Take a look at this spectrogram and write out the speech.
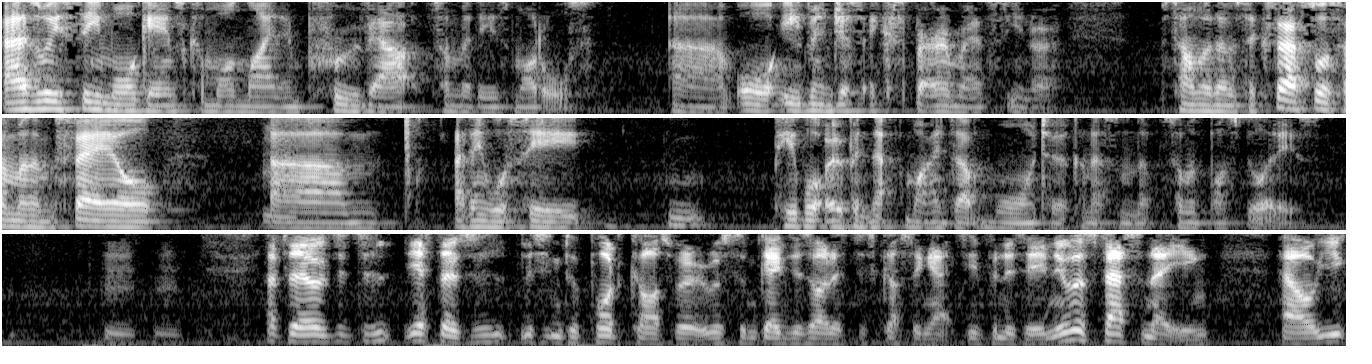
as we see more games come online and prove out some of these models, um, or even just experiments, you know, some of them successful, some of them fail. Um, I think we'll see people open their minds up more to kind of some of the, some of the possibilities. Mm-hmm. I I was just, yesterday I was listening to a podcast where it was some game designers discussing Axie Infinity, and it was fascinating how you,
